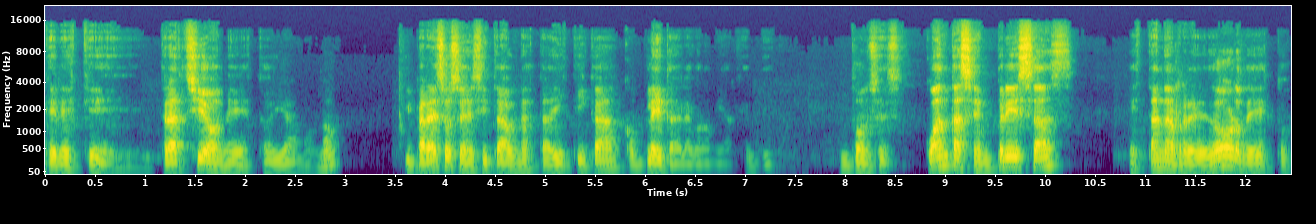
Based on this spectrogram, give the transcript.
querés que traccione esto, digamos, ¿no? Y para eso se necesita una estadística completa de la economía argentina. Entonces, ¿cuántas empresas están alrededor de estos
